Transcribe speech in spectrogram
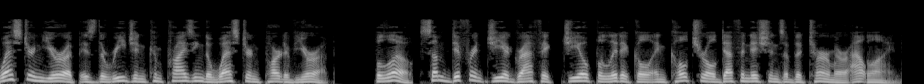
Western Europe is the region comprising the western part of Europe. Below, some different geographic, geopolitical and cultural definitions of the term are outlined.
